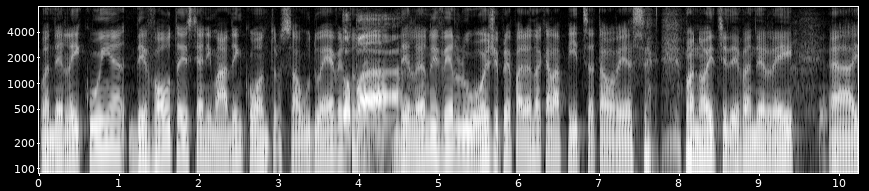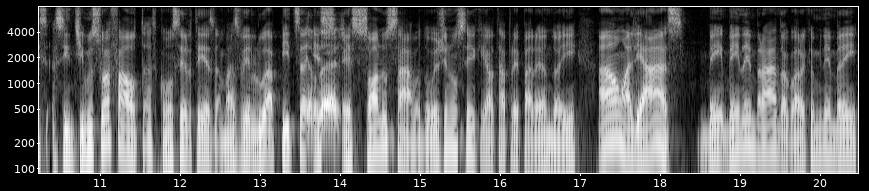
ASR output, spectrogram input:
Vanderlei Cunha, de volta a este animado encontro. Saúdo Everton, Opa! Delano e Verlu, hoje preparando aquela pizza, talvez. Boa noite, de Vanderlei. Uh, sentimos sua falta, com certeza. Mas Verlu, a pizza é, é, só no sábado. Hoje não sei o que ela está preparando aí. Ah, um, aliás, bem, bem lembrado, agora que eu me lembrei.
